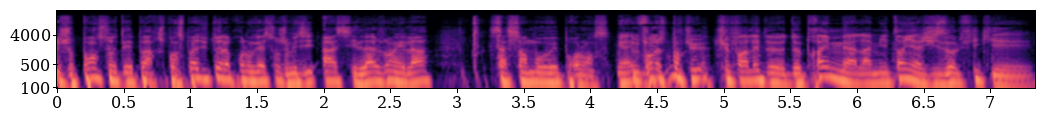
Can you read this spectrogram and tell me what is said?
je pense au départ, je pense pas du tout à la prolongation, je me dis ah si l'agent est là, ça sent mauvais pour Lens. Mais Franchement, tu, tu parlais de, de Prime, mais à la mi-temps, il y a Gisolfi qui est,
